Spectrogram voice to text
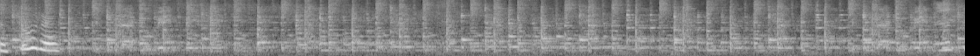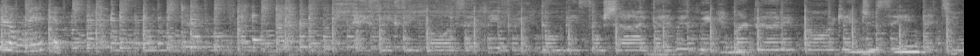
Cultura. Shy, play with me, my dirty boy. Can't you see that you?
